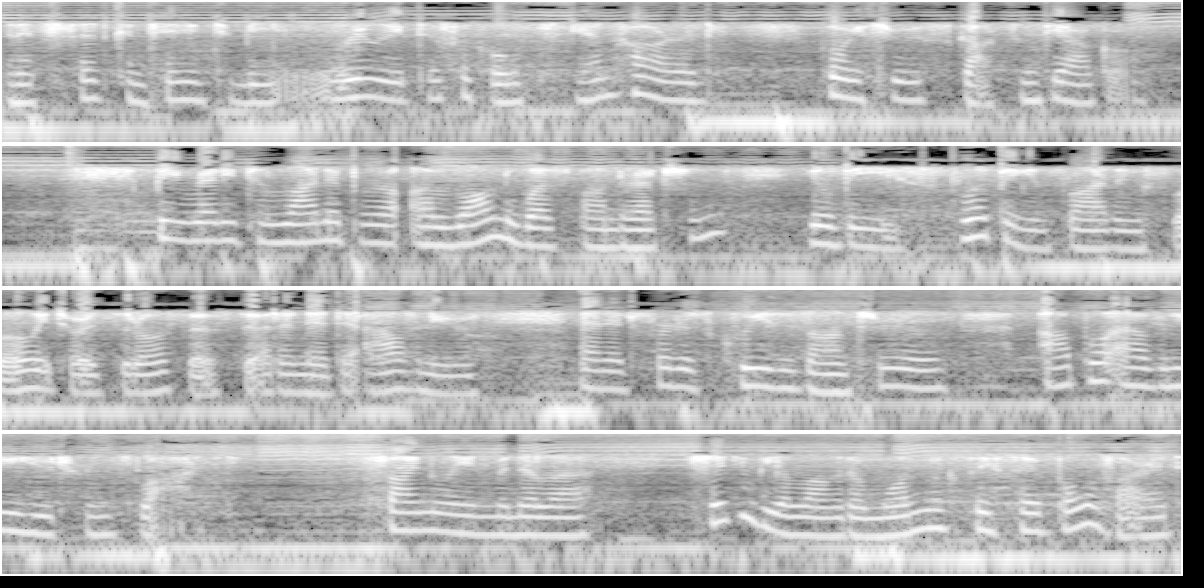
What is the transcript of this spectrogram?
and it should continue to be really difficult and hard going through Scout Santiago. Be ready to line up along the westbound direction. You'll be slipping and sliding slowly towards Rosas to Araneta Avenue, and it further squeezes on through Apple Avenue U-turn slide. Finally, in Manila, shouldn't be along Ramon Magsaysay Boulevard,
